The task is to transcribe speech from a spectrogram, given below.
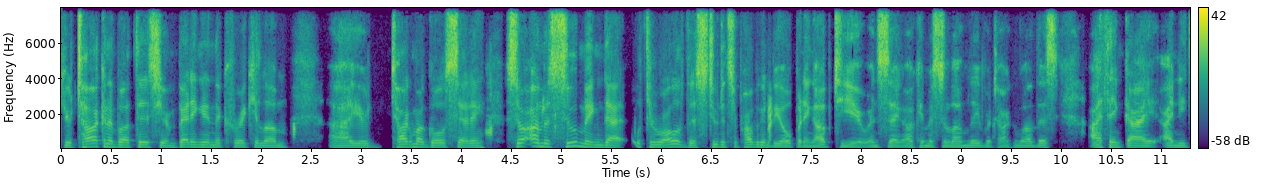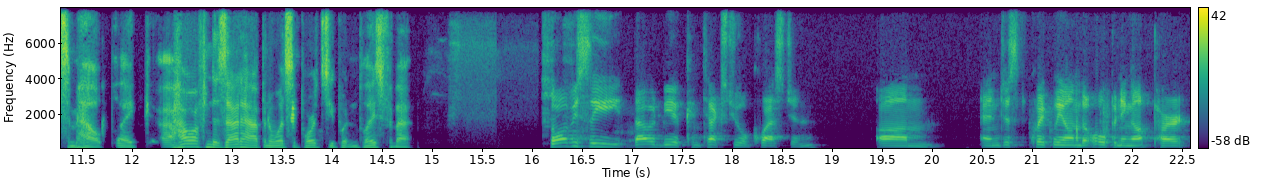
you're talking about this you're embedding it in the curriculum uh, you're talking about goal setting. So i'm assuming that through all of this students are probably going to be opening up to you and saying okay mr lumley we're talking about this. I think i i need some help. Like uh, how often does that happen and what supports do you put in place for that? So obviously that would be a contextual question. Um, and just quickly on the opening up part,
